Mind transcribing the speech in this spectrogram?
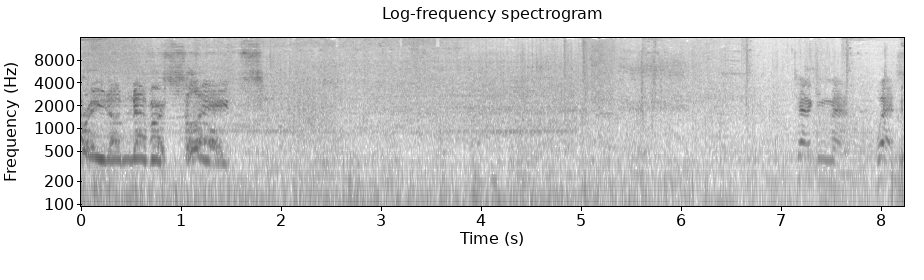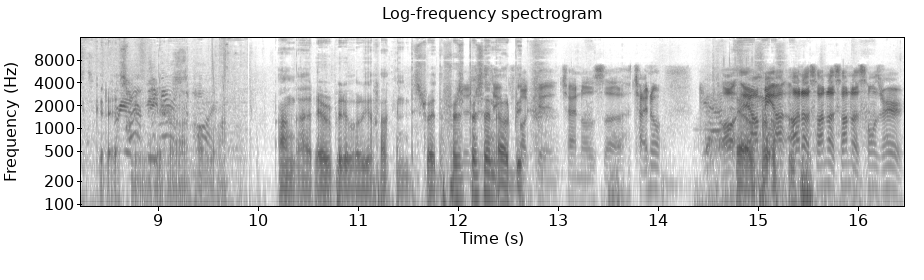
Freedom never sleeps. Tagging map. West. It's good ass 300 me. meters. Hold on, hold on. On God, everybody will get fucking destroyed. The first person that would be. Fucking channels, uh, Chino. Oh, Yeah, yeah, on me, bro. on, on us, on us, on us. Someone's right here.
